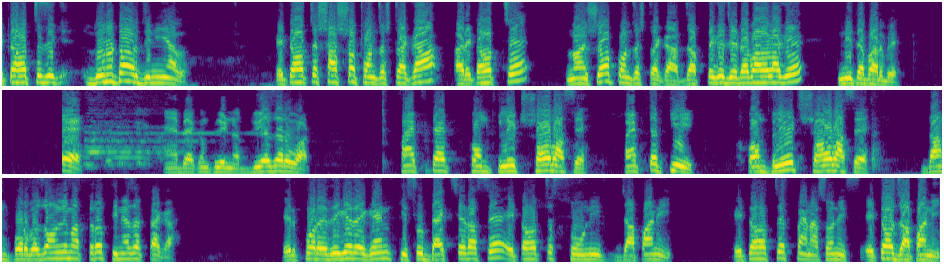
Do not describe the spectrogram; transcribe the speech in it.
এটা হচ্ছে যে দুটোটা অরিজিনাল এটা হচ্ছে সাতশো পঞ্চাশ টাকা আর এটা হচ্ছে নয়শো পঞ্চাশ টাকা। যার থেকে যেটা ভালো লাগে, নিতে পারবে। হ্যাঁ ভ্যাকুম ক্লিনার দুই হাজার ওয়াট। ফাইভ টাইপ কমপ্লিট সব আছে। ফাইভ টাইপ কি? কমপ্লিট সব আছে। দাম পড়বে অনলি মাত্র তিন হাজার টাকা। এরপর এদিকে দেখেন কিছু ডাইক সেট আছে এটা হচ্ছে সোনি জাপানি এটা হচ্ছে প্যানাসোনিক্স এটাও জাপানি।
